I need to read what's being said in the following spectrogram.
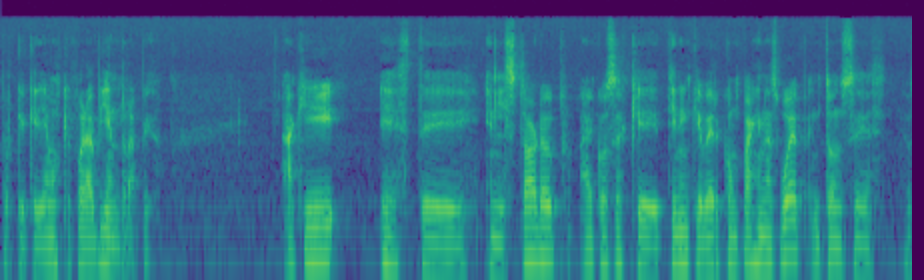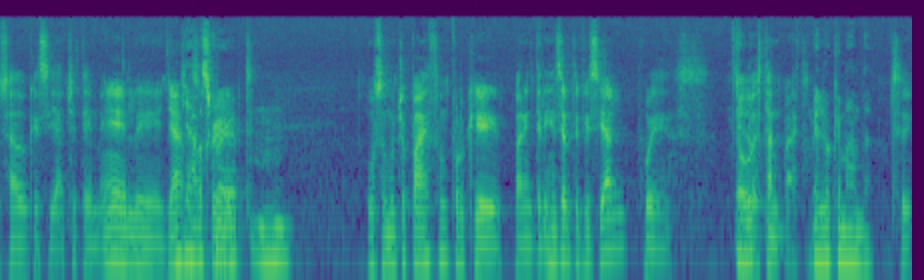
porque queríamos que fuera bien rápido. Aquí este, en el startup hay cosas que tienen que ver con páginas web, entonces he usado que sí HTML, JavaScript. ujú. Uso mucho Python porque para inteligencia artificial pues todo lo- está en Python. Es lo que manda. Sí.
